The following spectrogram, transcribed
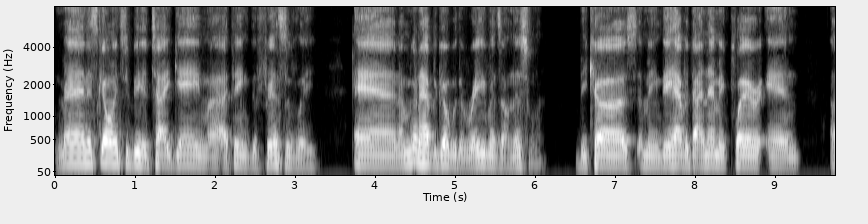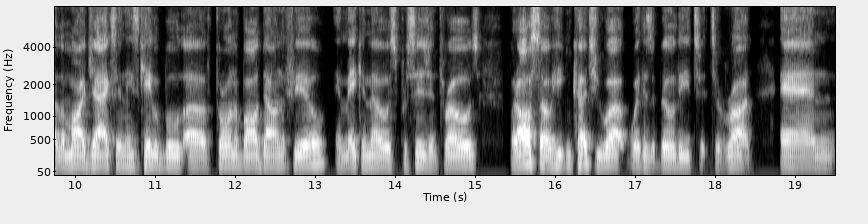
Man, it's going to be a tight game. I think defensively, and I'm going to have to go with the Ravens on this one because I mean they have a dynamic player in uh, Lamar Jackson. He's capable of throwing the ball down the field and making those precision throws, but also he can cut you up with his ability to, to run. And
